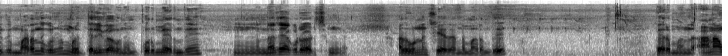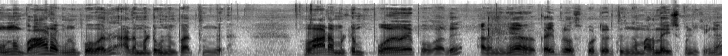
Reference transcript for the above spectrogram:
இது மருந்து கொஞ்சம் உங்களுக்கு தெளிவாக கொஞ்சம் பொறுமையாக இருந்து நிறையா கூட அடிச்சுக்கோங்க. அது ஒன்றும் செய்யாது அந்த மருந்து. வேறு மருந்து. ஆனால் இன்னும் வாடை ஒன்றும் போகாது அதை மட்டும் கொஞ்சம் பார்த்துங்க. வாடை மட்டும் போகவே போகாது அதை நீங்கள் கை ப்ளவுஸ் போட்டு எடுத்துங்க மருந்தை யூஸ் பண்ணிக்கோங்க.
